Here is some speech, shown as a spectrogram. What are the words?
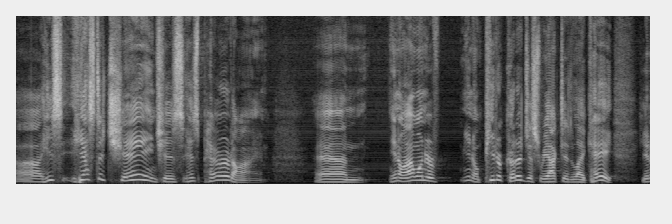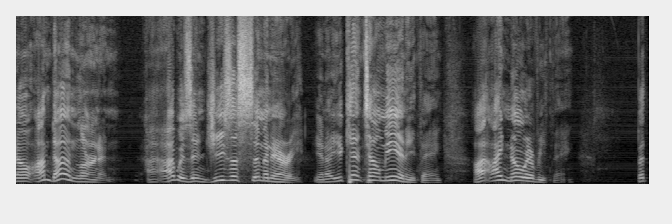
Uh, he's, he has to change his, his paradigm. And, you know, I wonder if, you know, Peter could have just reacted like, hey, you know, I'm done learning. I, I was in Jesus seminary. You know, you can't tell me anything. I, I know everything. But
